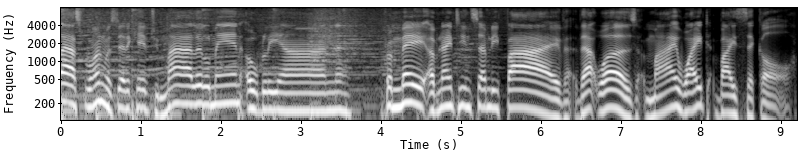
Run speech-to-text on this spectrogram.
Last one was dedicated to my little man, Oblion. From May of 1975, that was My White Bicycle.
